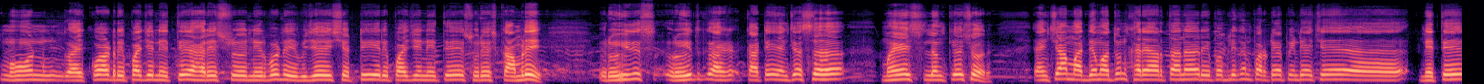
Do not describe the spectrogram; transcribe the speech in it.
मोहन गायकवाड रिपाचे नेते हरेश निर्बंडे विजय शेट्टी रिपाचे नेते सुरेश कांबळे रोहित रोहित का- काटे यांच्यासह महेश लंकेश्वर. यांच्या माध्यमातून खऱ्या अर्थानं रिपब्लिकन पार्टी ऑफ इंडियाचे नेते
